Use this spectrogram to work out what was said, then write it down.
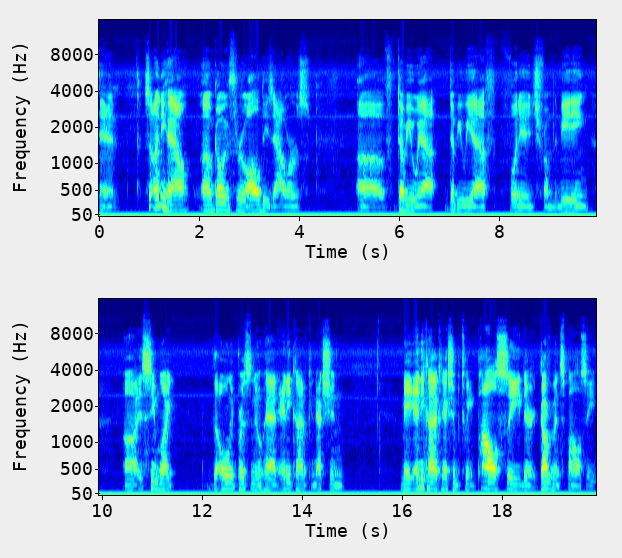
And so, anyhow, uh, going through all these hours of WEF, WEF footage from the meeting, uh, it seemed like the only person who had any kind of connection, made any kind of connection between policy, their government's policy,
